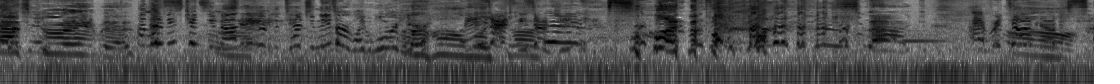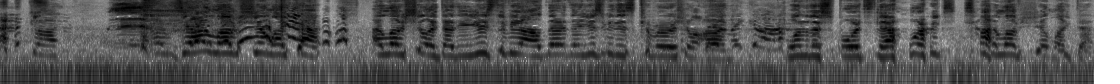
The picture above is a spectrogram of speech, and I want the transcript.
that's great, man. I'm like, these kids do not deserve detention. These are like war oh, heroes. Oh these my are God. these are genius. Lighten the fuck. Smack. Every time Oh, God. See, I love shit like that. I love shit like that. There used to be, I'll never, there used to be this commercial Oh on god. one of the sports networks. So I love shit like that.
